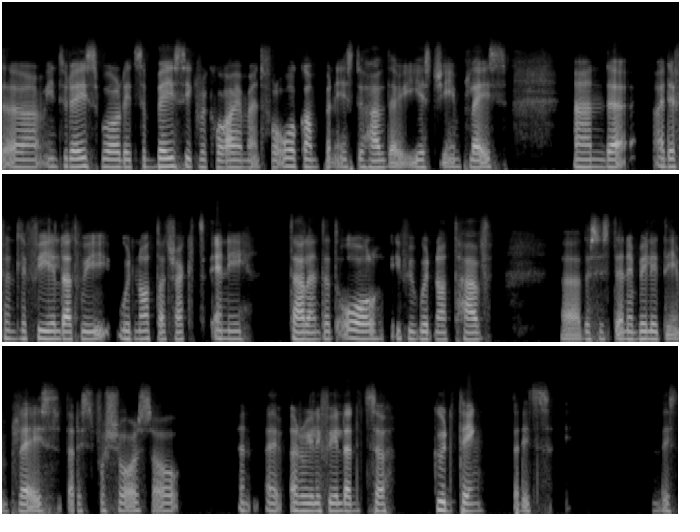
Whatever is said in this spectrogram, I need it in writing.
uh, in today's world it's a basic requirement for all companies to have their ESG in place. And uh, I definitely feel that we would not attract any talent at all if we would not have uh, the sustainability in place. That is for sure. So, and I, I really feel that it's a good thing that it's this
